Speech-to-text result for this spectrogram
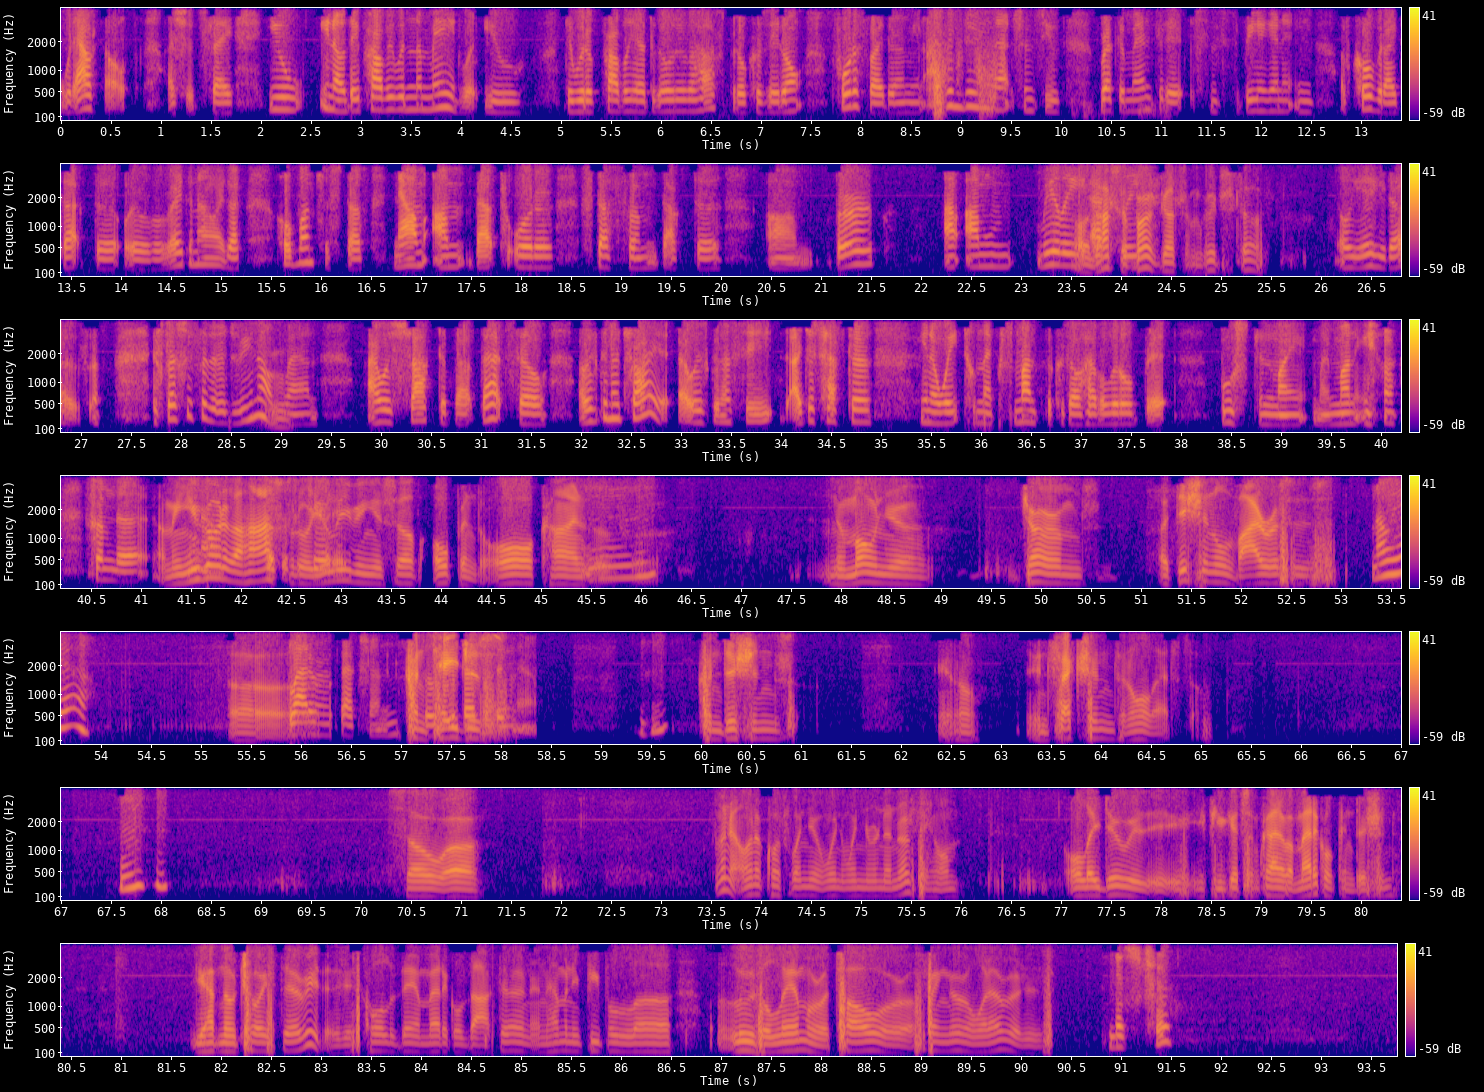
without health, I should say, you you know they probably wouldn't have made what you. They would have probably had to go to the hospital because they don't fortify their immune. I've been doing that since you recommended it since the beginning of COVID. I got the oil of oregano. I got a whole bunch of stuff. Now I'm I'm about to order stuff from Dr. Um, Berg. I, I'm really Oh, actually. Dr. Berg got some good stuff. Oh yeah, he does. Especially for the adrenal Mm. gland. I was shocked about that, so I was going to try it. I was going to see. I just have to, you know, wait till next month because I'll have a little bit boost in my my money from the. I mean, you No. go to the hospital, you're leaving yourself open to all kinds Mhm. of uh, pneumonia, germs, additional viruses, No, yeah, uh, bladder infections. Those are the best contagious- thing Mhm. conditions, you know, infections and all that stuff. Mhm. So, uh, you know, and of course, when you when when you're in a nursing home, all they do is if you get some kind of a medical condition, you have no choice there either. They just call the damn medical doctor, and, and how many people uh, lose a limb or a toe or a finger or whatever it is, That's true.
